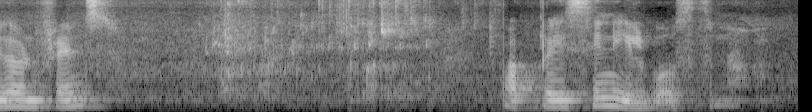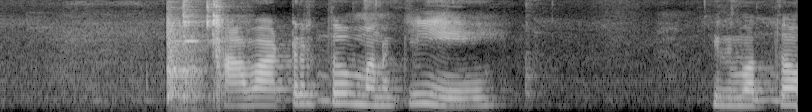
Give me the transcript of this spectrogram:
ఇదిగోండి ఫ్రెండ్స్ పప్పు వేసి నీళ్ళు పోస్తున్నాం. ఆ వాటర్తో మనకి ఇది మొత్తం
